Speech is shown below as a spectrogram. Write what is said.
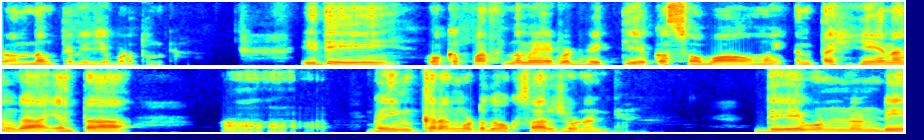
గ్రంథం తెలియజేయబడుతుంది. ఇది ఒక పతనమైనటువంటి వ్యక్తి యొక్క స్వభావము ఎంత హీనంగా ఎంత భయంకరంగా ఉంటుందో ఒకసారి చూడండి. దేవుని నుండి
